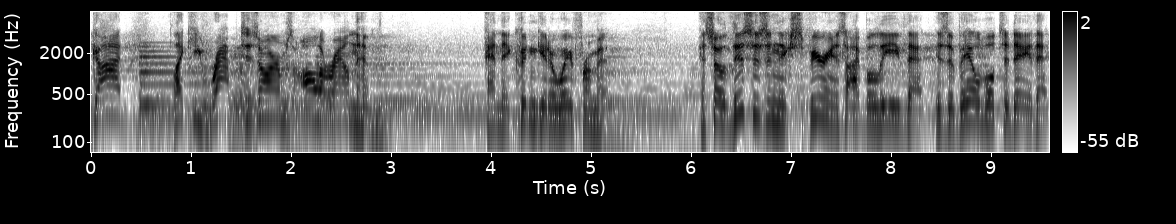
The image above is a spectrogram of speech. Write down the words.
God, like He wrapped His arms all around them, and they couldn't get away from it. And so, this is an experience I believe that is available today that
